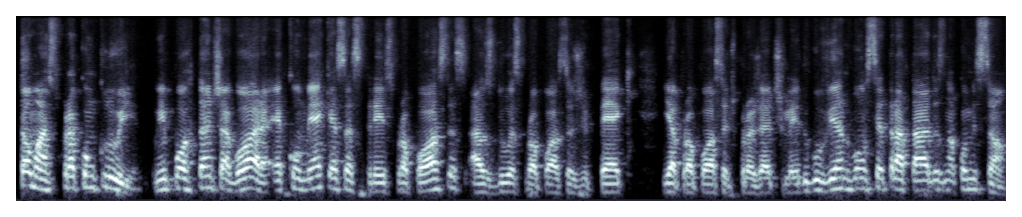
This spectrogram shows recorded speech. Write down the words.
Então, Márcio, para concluir, o importante agora é como é que essas três propostas, as duas propostas de PEC e a proposta de projeto de lei do governo, vão ser tratadas na comissão.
